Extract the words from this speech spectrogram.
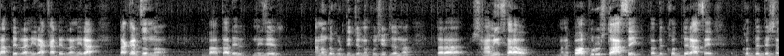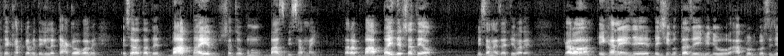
রাতের রানীরা, কাঠের রানীরা টাকার জন্য বা তাদের নিজের আনন্দ ফুর্তির জন্য, খুশির জন্য, তারা স্বামী ছাড়াও মানে পরপুরুষ তো আছেই, তাদের খদ্দের আছে, খদ্দেরদের সাথে খাটকা পেতে গেলে টাকাও পাবে। এছাড়া তাদের বাপ ভাইয়ের সাথেও কোনো বাস বিচার নাই। তারা বাপ ভাইদের সাথেও বিছানায় যাইতে পারে। কারণ এখানে যে দেশি কুত্তা যেই ভিডিও আপলোড করছে যে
